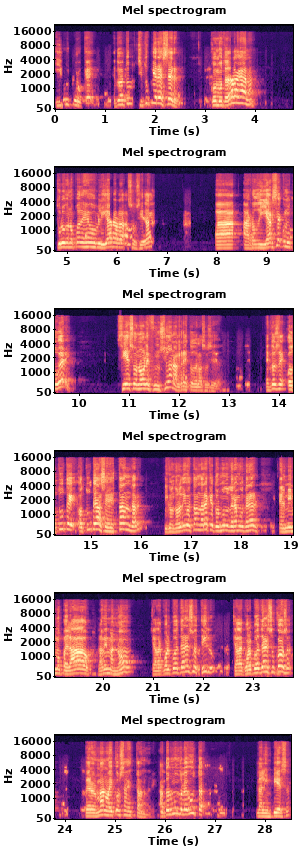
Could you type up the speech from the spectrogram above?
y un porqué. Entonces, tú, si tú quieres ser como te da la gana, tú lo que no puedes es obligar a la sociedad a, arrodillarse a como tú eres. Si eso no le funciona al resto de la sociedad. Entonces, o tú te, o tú te haces estándar, y cuando no digo estándar es que todo el mundo tenemos que tener el mismo pelado, la misma, no. Cada cual puede tener su estilo, cada cual puede tener su cosa, pero hermano, hay cosas estándares. A todo el mundo le gusta la limpieza,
